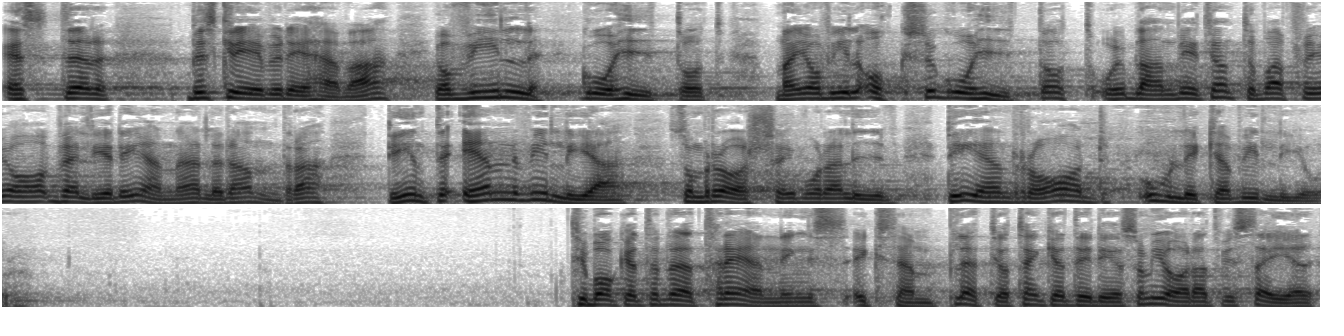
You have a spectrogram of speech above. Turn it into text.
Ester beskrev det här. va? Jag vill gå hitåt, men jag vill också gå hitåt. Och ibland vet jag inte varför jag väljer det ena eller det andra. Det är inte en vilja som rör sig i våra liv, det är en rad olika viljor. Tillbaka till det där träningsexemplet. Jag tänker att det är det som gör att vi säger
